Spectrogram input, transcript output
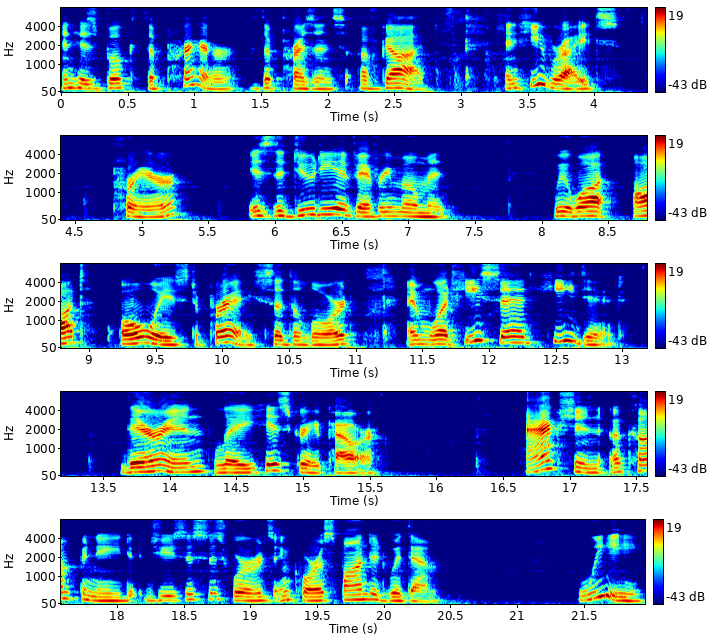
in his book, The Prayer of the Presence of God. And he writes Prayer is the duty of every moment. We ought always to pray, said the Lord, and what he said, he did. Therein lay his great power. Action accompanied Jesus' words and corresponded with them. We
